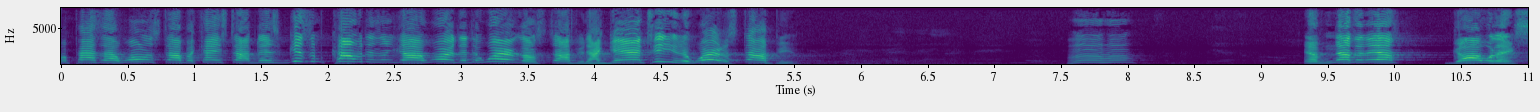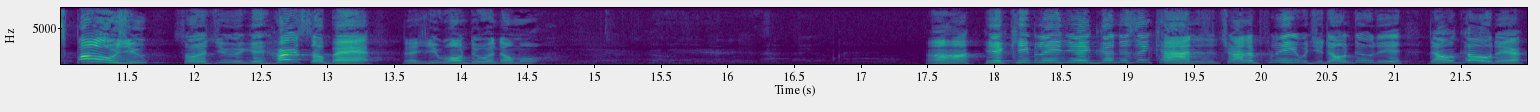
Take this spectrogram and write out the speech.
Well, Pastor, I want to stop, I can't stop. Then get some confidence in God's word that the word going to stop you. I guarantee you the word will stop you. Mm-hmm. If nothing else, God will expose you so that you will get hurt so bad that you won't do it no more. Uh-huh. He'll keep leading you in goodness and kindness and trying to plead with you. Don't do this. Don't go there.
